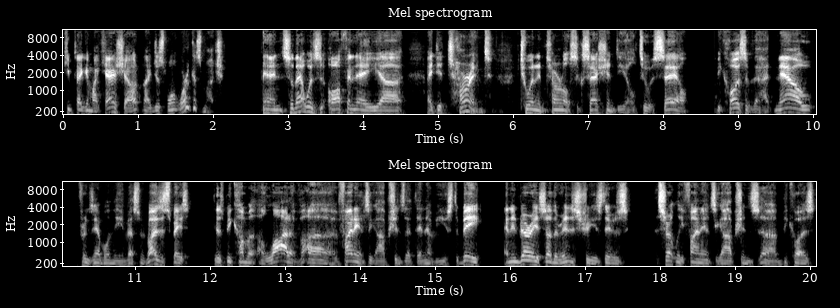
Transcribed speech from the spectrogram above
keep taking my cash out and I just won't work as much. And so that was often a, uh, a deterrent to an internal succession deal, to a sale because of that. Now, for example, in the investment advisor space, there's become a, a lot of uh, financing options that there never used to be. And in various other industries, there's certainly financing options uh, because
